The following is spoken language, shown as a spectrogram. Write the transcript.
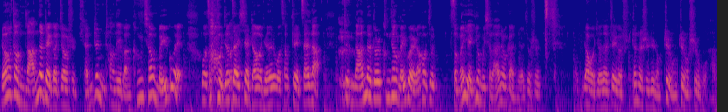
然后到男的这个就是田震唱那版《铿锵玫瑰》，我操！我就在现场，我觉得我操，这灾难，这男的都是铿锵玫瑰，然后就怎么也硬不起来那种感觉，就是让我觉得这个是真的是这种这种这种事故啊。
